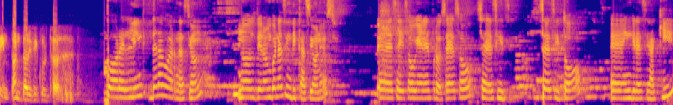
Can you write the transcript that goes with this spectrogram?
sin tanta dificultad. Por el link de la gobernación nos dieron buenas indicaciones, eh, se hizo bien el proceso, se, se citó, eh, ingresé aquí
